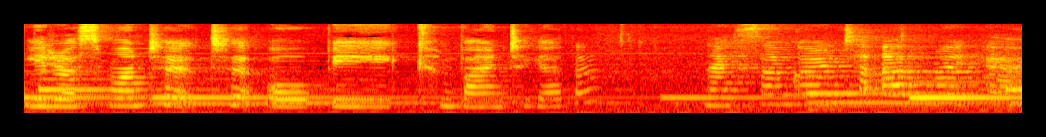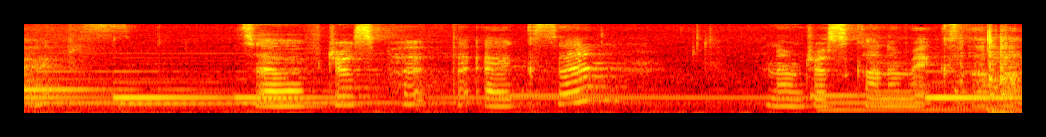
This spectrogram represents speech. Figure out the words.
You just want it to all be combined together. Next I'm going to add my eggs. So I've just put the and I'm just gonna mix them up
